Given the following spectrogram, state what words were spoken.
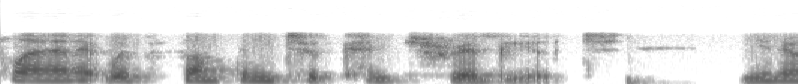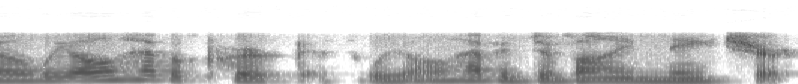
planet with something to contribute. You know, we all have a purpose. We all have a divine nature.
